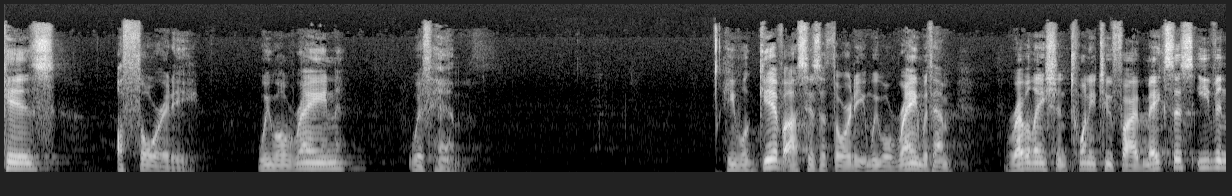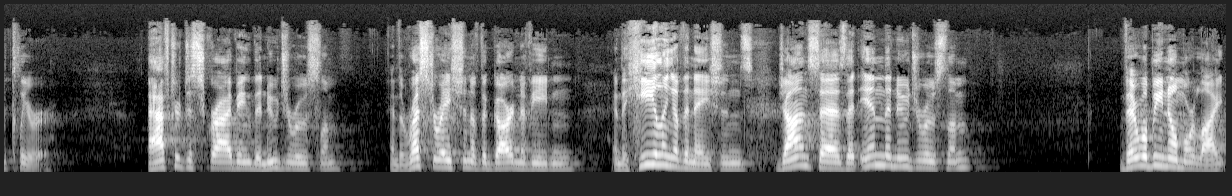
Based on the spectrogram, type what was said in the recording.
His authority. We will reign with Him. He will give us His authority and we will reign with Him. Revelation 22 5 makes this even clearer. After describing the New Jerusalem, and the restoration of the Garden of Eden and the healing of the nations, John says that in the New Jerusalem, there will be no more light.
